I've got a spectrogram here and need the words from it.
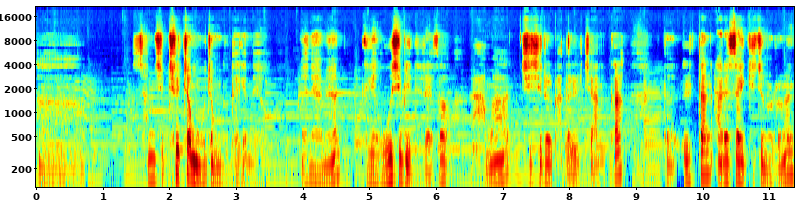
아, 37.5 정도 되겠네요. 왜냐하면 그게 50일이라서 아마 지지를 받을지 않을까? 일단 RSI 기준으로는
